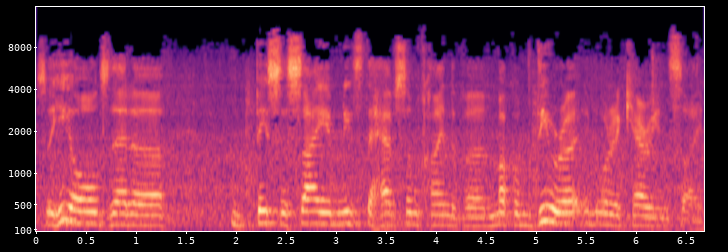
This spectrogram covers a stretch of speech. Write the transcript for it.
So he holds that uh, Beis Asayim needs to have some kind of a makom dira in order to carry inside.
